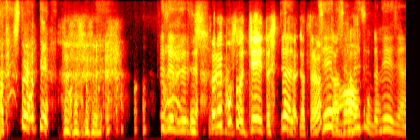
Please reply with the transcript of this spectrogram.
私とやって それこそ J としてだったら？ジェイと喋りたくねえじゃん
